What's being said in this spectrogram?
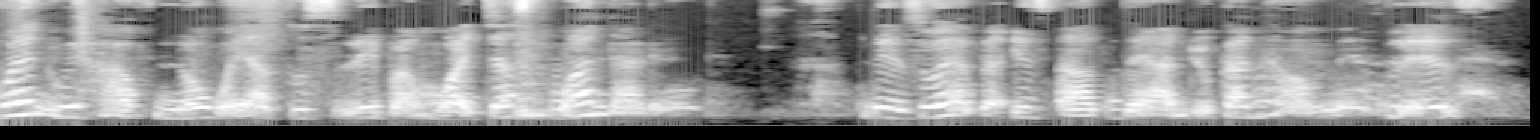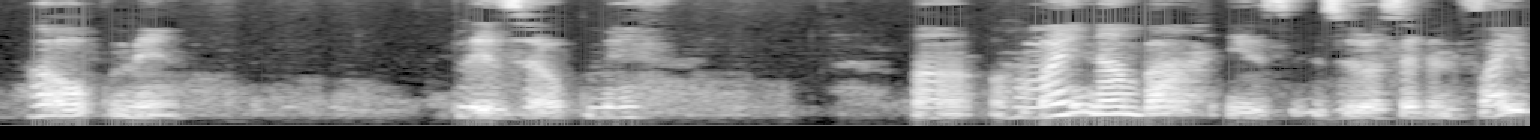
When we have nowhere to sleep and we're just wandering? Please, whoever is out there and you can help me, please help me. Please help me. Uh, my number is 075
